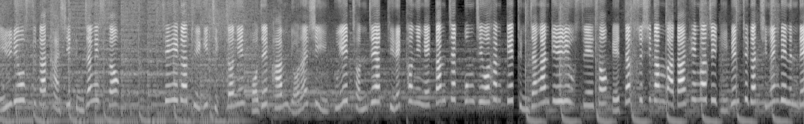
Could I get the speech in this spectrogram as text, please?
일리오스가 다시 등장했어. 새해가 되기 직전인 어제 밤 11시 이후에 전제약 디렉터님의 깜짝 공지와 함께 등장한 일리오스에서 매딱수 시간마다 행화직 이벤트가 진행되는데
